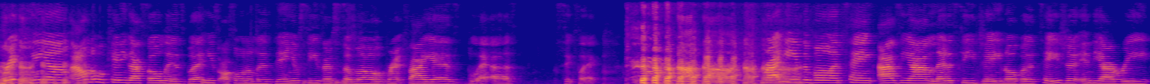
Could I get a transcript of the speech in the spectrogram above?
Rick Liam, I don't know who Kenny Got Soul is, but he's also on the list. Daniel Caesar, Samo, Brent Faiyaz, Bla- uh, Six Flag. Raheem DeVaughn, Tank, Azion, Lettucey, Jay Nova, Tasia, India Reed,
